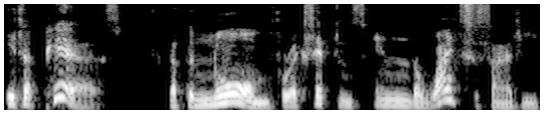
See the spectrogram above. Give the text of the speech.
it appears that the norm for acceptance in the white society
